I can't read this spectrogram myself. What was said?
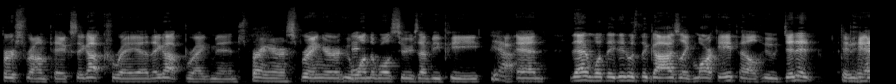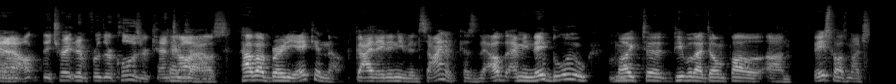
first round picks. They got Correa. They got Bregman, Springer. Springer, who won the World Series MVP. Yeah. And then what they did with the guys like Mark Appel, who didn't, Didn't pan pan out. out, they traded him for their closer, Ken, Ken Giles. Giles. How about Brady Aiken though? Guy they didn't even sign him because the I mean they blew Mm-hmm. Mike to people that don't follow um, baseball as much.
